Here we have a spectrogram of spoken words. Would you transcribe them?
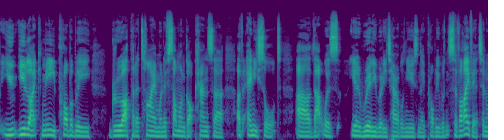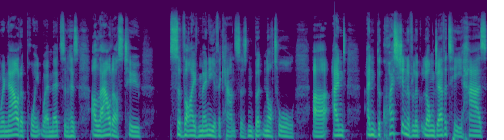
you you like me probably grew up at a time when if someone got cancer of any sort, uh, that was you know really really terrible news and they probably wouldn't survive it and we're now at a point where medicine has allowed us to survive many of the cancers but not all uh, and and the question of longevity has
